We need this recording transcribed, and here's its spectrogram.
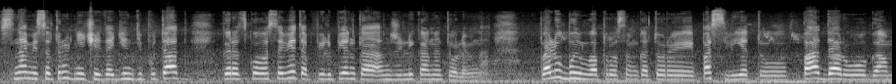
с нами сотрудничает один депутат городского совета Пилипенко Анжелика Анатольевна. По любым вопросам, которые по свету, по дорогам,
